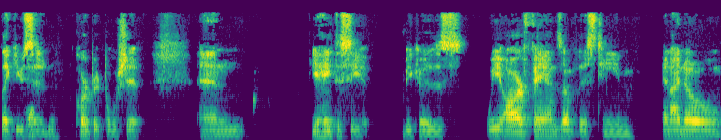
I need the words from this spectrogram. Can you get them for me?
like you said, corporate bullshit, and you hate to see it because we are fans of this team, and I know,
